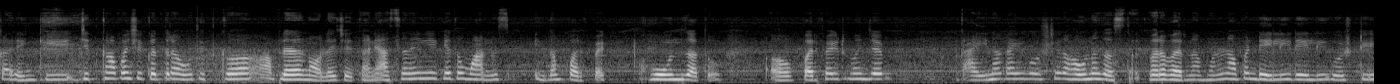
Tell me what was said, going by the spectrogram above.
कारण की जितकं आपण शिकत राहू तितकं आपल्याला नॉलेज येतं. आणि असं नाही आहे की तो माणूस एकदम परफेक्ट होऊन जातो. परफेक्ट म्हणजे काही ना काही गोष्टी राहूनच असतात. बरोबर ना? म्हणून आपण डेली डेली गोष्टी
